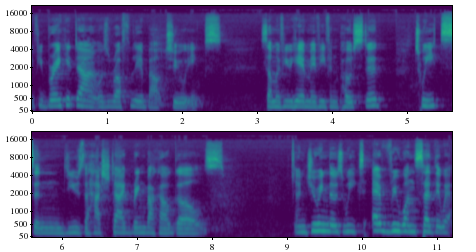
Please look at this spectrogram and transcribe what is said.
If you break it down, it was roughly about two weeks. Some of you here may have even posted tweets and used the hashtag Bring Back Our Girls. And during those weeks, everyone said they were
